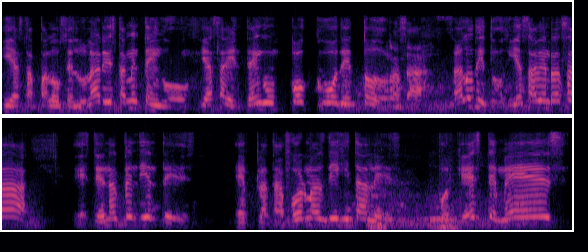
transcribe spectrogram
y hasta para los celulares también tengo. Ya saben, tengo un poco de todo, raza. Saluditos, ya saben, raza estén al pendientes en plataformas digitales, porque este mes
